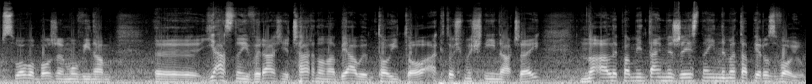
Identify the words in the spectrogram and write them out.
Słowo Boże mówi nam e, jasno i wyraźnie, czarno na białym to i to, a ktoś myśli inaczej. No ale pamiętajmy, że jest na innym etapie rozwoju.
